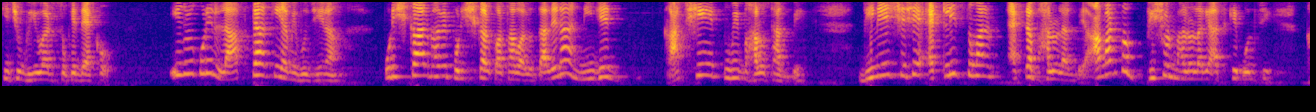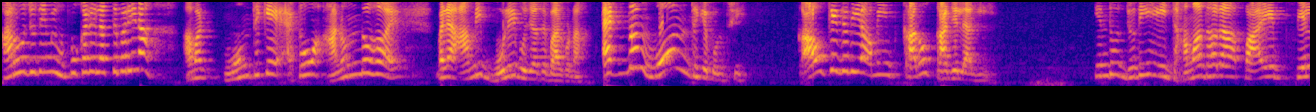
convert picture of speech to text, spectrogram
কিছু ভিউয়ার্স ওকে দেখো। এগুলো করে লাভটা কি আমি বুঝি না। পরিষ্কারভাবে পরিষ্কার কথা বলো। তাহলে না নিজের কাছে তুমি ভালো থাকবে। দিনের শেষে অ্যাটলিস্ট তোমার একটা ভালো লাগবে। আমার তো ভীষণ ভালো লাগে আজকে বলছি। কারও যদি আমি উপকারে লাগতে পারি না, আমার মন থেকে এত আনন্দ হয় মানে আমি বলে বোঝাতে পারব না। একদম মন থেকে বলছি। কাউকে যদি আমি কারও কাজে লাগি, কিন্তু যদি এই ধামা ধরা পায়ে তেল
